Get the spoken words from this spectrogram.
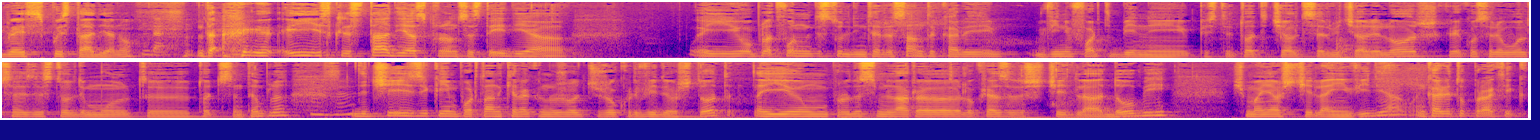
Vrei să spui Stadia, nu? Da. da. E scrie Stadia, se pronunță Stadia. E o platformă destul de interesantă care vine foarte bine peste toate celelalte servicii ale lor și cred că o să revoluționeze destul de mult uh, tot ce se întâmplă. Uh-huh. De ce zic că e important chiar dacă nu joci jocuri video și tot? E un produs similar, uh, lucrează și cei de la Adobe și mai iau și cei la Nvidia, în care tu practic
